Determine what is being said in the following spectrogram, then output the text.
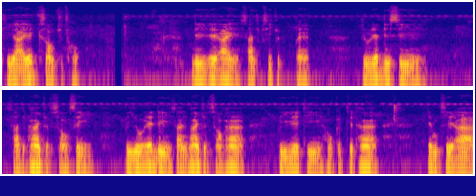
TIX 2.6 DAI 34.8 USDC 35.24 BUSD 35.25 BAT 6.75 MKR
